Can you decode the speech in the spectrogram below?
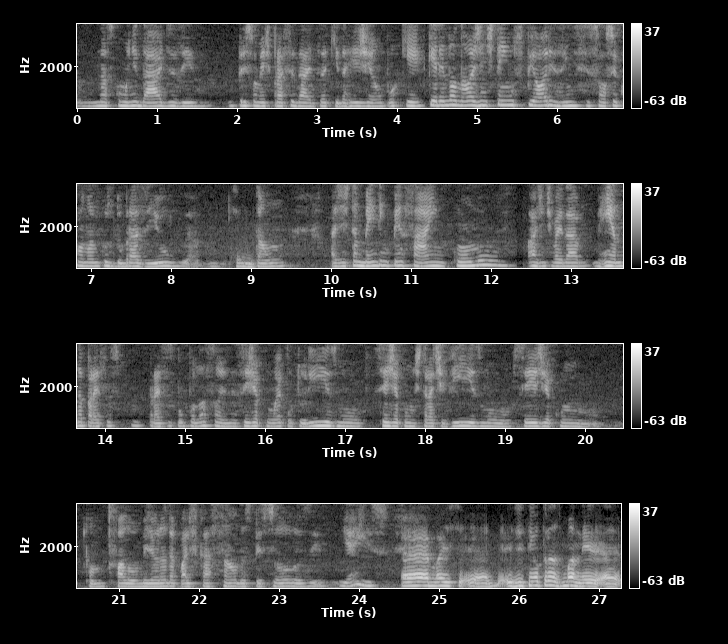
nas comunidades e principalmente para as cidades aqui da região, porque querendo ou não a gente tem os piores índices socioeconômicos do Brasil, Sim. então a gente também tem que pensar em como a gente vai dar renda para essas, essas populações, né? seja com ecoturismo, seja com extrativismo, seja com como tu falou, melhorando a qualificação das pessoas e, e é isso. É, mas é, existem outras maneiras, é,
